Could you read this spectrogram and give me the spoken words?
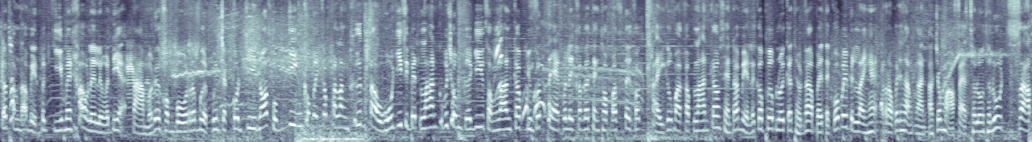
แล้วทำดาเมจเมื่อกี้ไม่เข้าเลยเลยวะเนี่ยตามมาด้วยคอมโบระเบิดปืนจากกลจีนอสผมยิงเข้าไปกับพลังขึ้นเต่าโห21 ล้านคุณผู้ชมเกิน22 ล้านครับยุงก็แตกไปเลยครับแล้วแทงทอมบัสเตอร์เขาไถเข้ามากับล้าน9แสนดาเมจแล้วก็เพิ่มโรยกันแถวหน้าไปแต่ก็ไม่เป็นไรฮะ เราก็จะทำงานเอาเจ้าหมาแฝดทะลวงทะลุสัด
